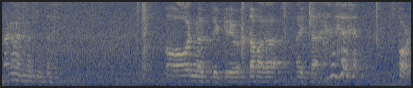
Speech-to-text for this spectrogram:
Acá me voy a sentar. Oh, no te creo. Está apagada. Ahí está. Sport.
